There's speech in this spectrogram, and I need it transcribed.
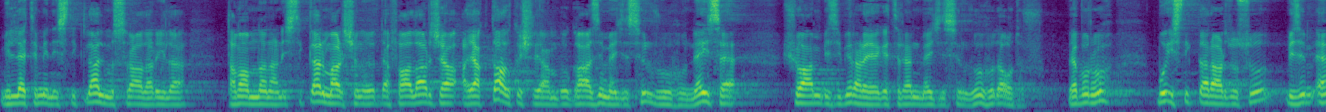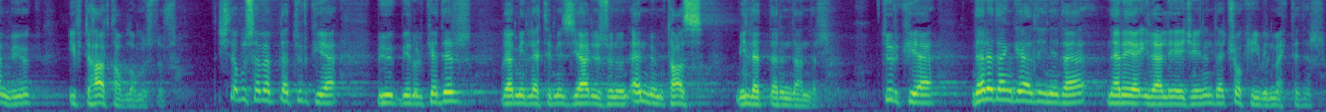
milletimin istiklal mısralarıyla tamamlanan İstiklal Marşı'nı defalarca ayakta alkışlayan bu gazi meclisin ruhu neyse şu an bizi bir araya getiren meclisin ruhu da odur. Ve bu ruh, bu istiklal arzusu bizim en büyük iftihar tablomuzdur. İşte bu sebeple Türkiye büyük bir ülkedir ve milletimiz yeryüzünün en mümtaz milletlerindendir. Türkiye nereden geldiğini de nereye ilerleyeceğini de çok iyi bilmektedir.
